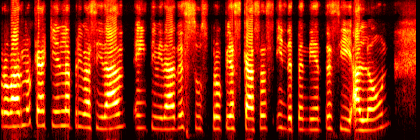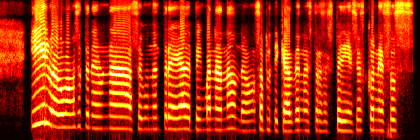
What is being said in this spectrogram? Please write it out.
probarlo que aquí en la privacidad e intimidad de sus propias casas, independientes y alone. Y luego vamos a tener una segunda entrega de Pink Banana donde vamos a platicar de nuestras experiencias con esos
